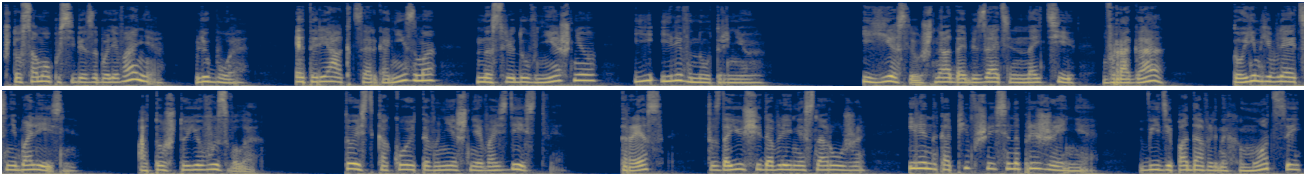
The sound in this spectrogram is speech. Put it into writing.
что само по себе заболевание, любое, это реакция организма на среду внешнюю и или внутреннюю. И если уж надо обязательно найти врага, то им является не болезнь, а то, что ее вызвало, то есть какое-то внешнее воздействие, стресс, создающий давление снаружи, или накопившееся напряжение в виде подавленных эмоций,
